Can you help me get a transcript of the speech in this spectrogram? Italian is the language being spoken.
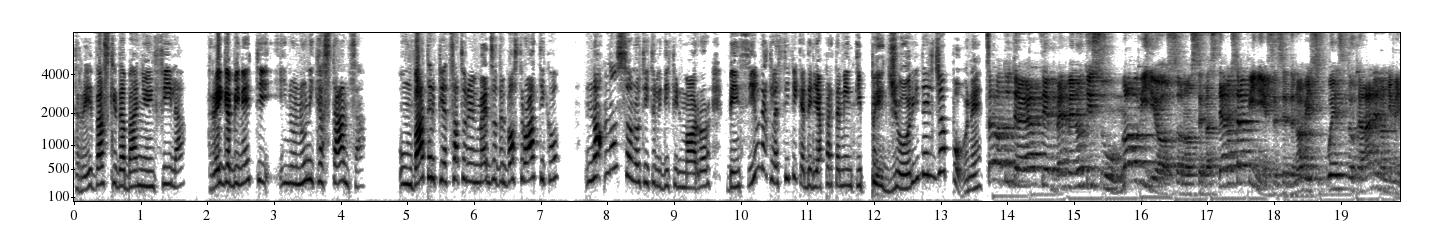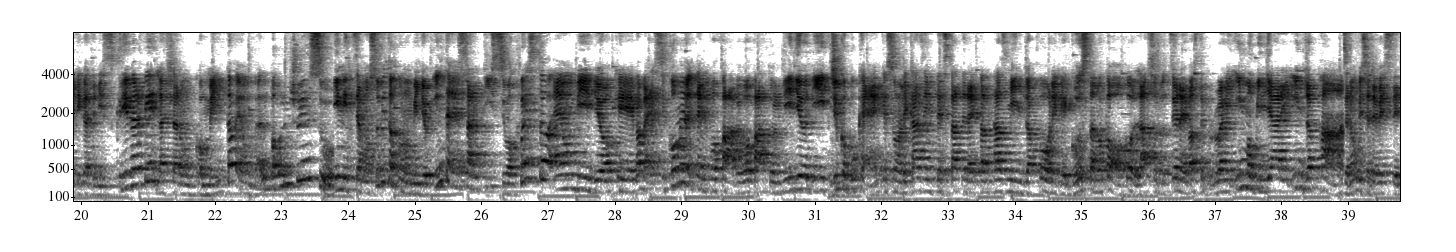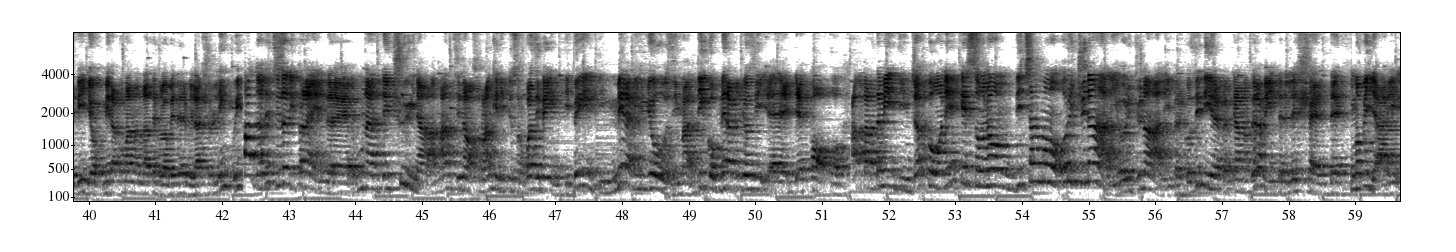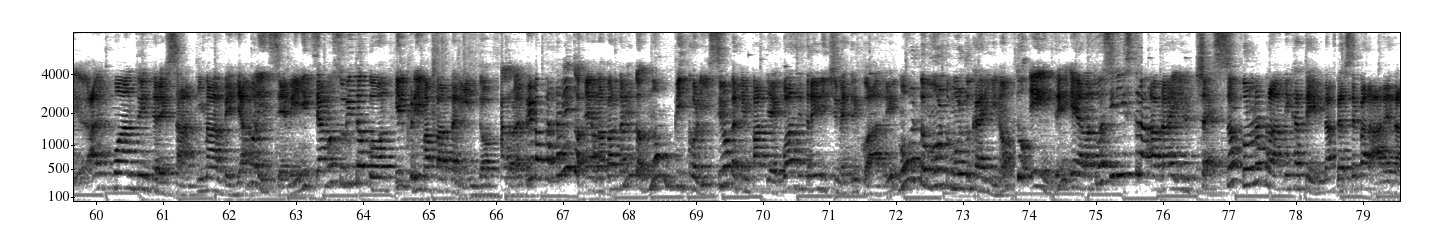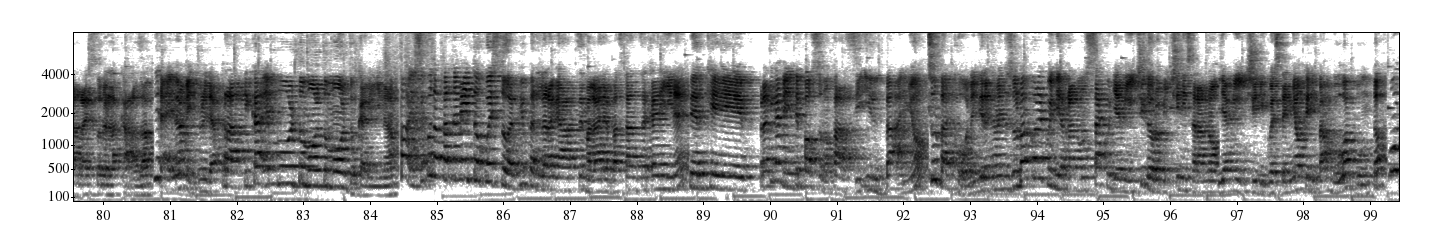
Tre vasche da bagno in fila? Tre gabinetti in un'unica stanza? Un water piazzato nel mezzo del vostro attico? No, non sono titoli di film horror, bensì una classifica degli appartamenti peggiori del Giappone. Ciao a tutti ragazzi e benvenuti su un nuovo video, sono Sebastiano Serafini e se siete nuovi su questo canale non dimenticate di iscrivervi, lasciare un commento e un bel pollice in su. Iniziamo subito con un video interessantissimo. Questo è un video che, vabbè, siccome tempo fa avevo fatto il video di Jikobuken, che sono le case infestate dai fantasmi in Giappone che costano poco, la soluzione ai vostri problemi immobiliari immobiliari in Giappone se non vi siete visti il video mi raccomando andatevelo a vedere vi lascio il link qui. Oggi ho deciso di prendere una decina anzi no sono anche di più sono quasi 20 20 meravigliosi ma dico meravigliosi è, è poco appartamenti in Giappone che sono diciamo originali originali per così dire perché hanno veramente delle scelte immobiliari eh, alquanto interessanti. Ma vediamole insieme. Iniziamo subito con il primo appartamento. Allora il primo appartamento è un appartamento non piccolissimo perché infatti è quasi 13 metri quadri molto molto molto carino. Tu entri e alla tua sinistra avrai il cesso con una pratica tenda per separare dal resto della casa. Direi veramente un'idea pratica e molto molto molto carina. Poi il secondo appartamento questo è più per le ragazze magari abbastanza carine perché praticamente possono farsi il bagno sul balcone direttamente sul balcone quindi avranno un sacco di amici i loro vicini saranno gli amici di queste gnocche di bambù appunto molto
